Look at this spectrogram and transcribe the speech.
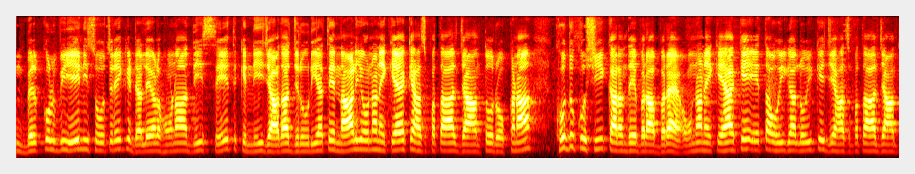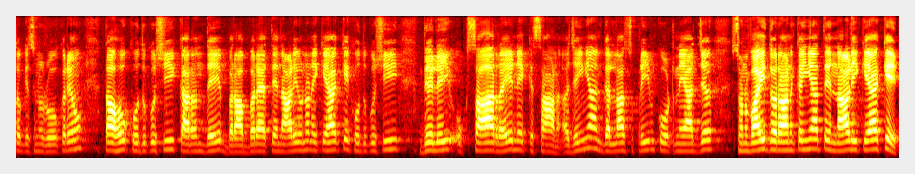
ਬਿਲਕੁਲ ਵੀ ਇਹ ਨਹੀਂ ਸੋਚ ਰਹੇ ਕਿ ਡੱਲੇਵਾਲ ਹੋਣਾ ਦੀ ਸਿਹਤ ਕਿੰਨੀ ਜ਼ਿਆਦਾ ਜ਼ਰੂਰੀ ਹੈ ਤੇ ਨਾਲ ਹੀ ਉਹਨਾਂ ਨੇ ਕਿਹਾ ਕਿ ਹਸਪਤਾਲ ਜਾਣ ਤੋਂ ਰੋਕਣਾ ਖੁਦਕੁਸ਼ੀ ਕਰਨ ਦੇ ਬਰਾਬਰ ਹੈ। ਉਹਨਾਂ ਨੇ ਕਿਹਾ ਕਿ ਇਹ ਤਾਂ ਉਹੀ ਗੱਲ ਹੋਈ ਕਿ ਜੇ ਹਸਪਤਾਲ ਜਾਣ ਤੋਂ ਕਿਸ ਨੂੰ ਰੋਕ ਰਹੇ ਹੋ, ਤਾਂ ਉਹ ਖੁਦਕੁਸ਼ੀ ਕਰਨ ਦੇ ਬਰਾਬਰ ਹੈ ਤੇ ਨਾਲ ਹੀ ਉਹਨਾਂ ਨੇ ਕਿਹਾ ਕਿ ਖੁਦਕੁਸ਼ੀ ਦੇ ਲਈ ਉਕਸਾ ਰਹੇ ਨੇ ਕਿਸਾਨ। ਅਜਿਹੀਆਂ ਗੱਲਾਂ ਸੁਪਰੀਮ ਕੋਰਟ ਨੇ ਅੱਜ ਸੁਣਵਾਈ ਦੌਰਾਨ ਕਹੀਆਂ ਤੇ ਨਾਲ ਹੀ ਕਿਹਾ ਕਿ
